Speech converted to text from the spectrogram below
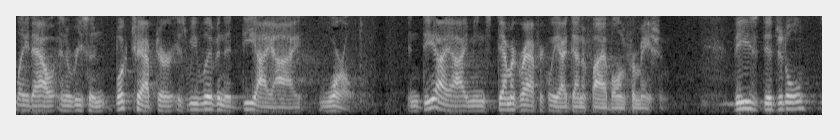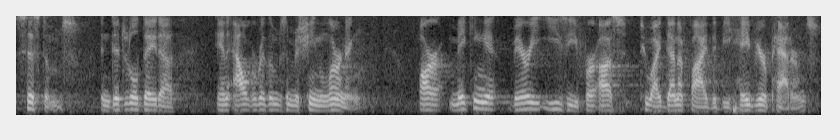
laid out in a recent book chapter is we live in a DII world. And DII means demographically identifiable information. These digital systems and digital data and algorithms and machine learning are making it very easy for us to identify the behavior patterns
